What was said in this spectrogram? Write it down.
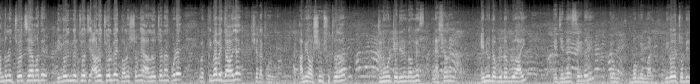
আন্দোলন চলছে আমাদের দীর্ঘদিন ধরে চলছে আরও চলবে দলের সঙ্গে আলোচনা করে এবার কীভাবে যাওয়া যায় সেটা করব। আমি Asim Sutradhar Trinamool trade union congress national NUWW I এর জেনারেল সেক্রেটারি এবং বোর্ড মেম্বার বিগত চব্বিশ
